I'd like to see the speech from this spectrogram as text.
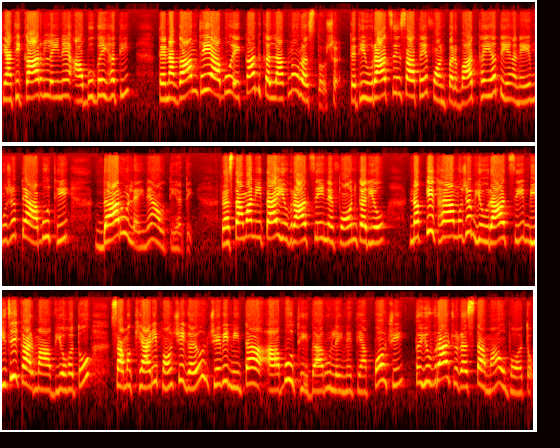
ત્યાંથી કાર લઈને આબુ ગઈ હતી. તેના ગામથી આબુ એકાદ કલાકનો રસ્તો છે. તેથી યુવરાજસિંહ સાથે ફોન પર વાત થઈ હતી અને એ મુજબ તે આબુથી દારૂ લઈને આવતી હતી. રસ્તામાં નીતાએ યુવરાજસિંહને ફોન કર્યો. નક્કી થયા મુજબ યુવરાજસિંહ બીજી કારમાં આવ્યો હતો. સામખિયાળી પહોંચી ગયો જેવી નીતા આબુથી દારૂ લઈને ત્યાં પહોંચી તો યુવરાજ રસ્તામાં ઊભો હતો.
